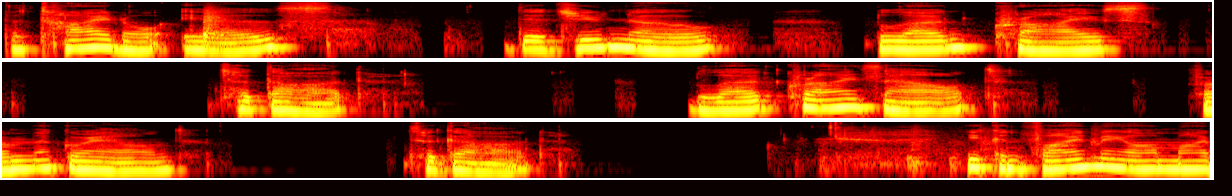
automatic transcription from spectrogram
The title is Did You Know Blood Cries to God? Blood cries out from the ground to God. You can find me on my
